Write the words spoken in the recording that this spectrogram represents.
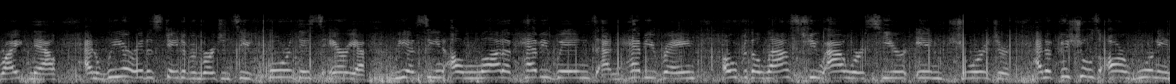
right now, and we are in a state of emergency for this area. We have seen a lot of heavy winds and heavy rain over the last few hours here in Georgia, and officials are warning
